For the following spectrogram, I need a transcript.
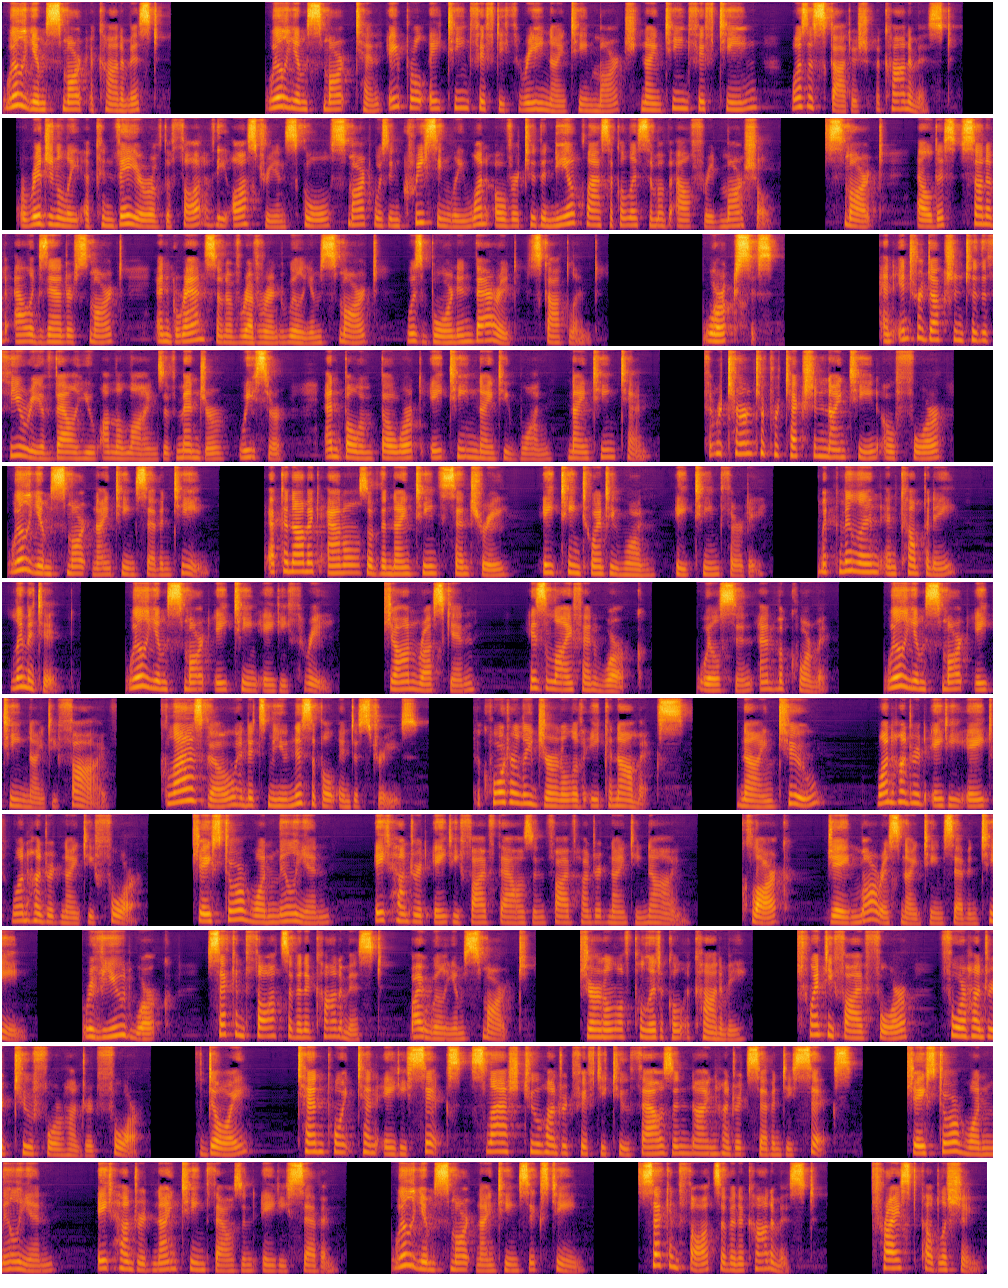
William Smart economist William Smart 10 April 1853 19 March 1915 was a Scottish economist. Originally a conveyor of the thought of the Austrian school, Smart was increasingly won over to the neoclassicalism of Alfred Marshall. Smart, eldest son of Alexander Smart and grandson of Reverend William Smart, was born in Barrhead, Scotland. Works An Introduction to the Theory of Value on the lines of Menger, Wieser, and Boehm Bawerk 1891-1910. The Return to Protection 1904 William Smart 1917. Economic Annals of the Nineteenth Century, 1821-1830. Macmillan and Company, Limited. William Smart 1883. John Ruskin, His Life and Work. Wilson and McCormick. William Smart 1895. Glasgow and its Municipal Industries. The Quarterly Journal of Economics. 9 2 188 194 JSTOR 1,885,599 Clark, J. Maurice 1917 Reviewed work Second Thoughts of an Economist by William Smart Journal of Political Economy 25 4 402 404 doi 10.1086 slash 252,976 JSTOR 1,819,087. William Smart 1916. Second Thoughts of an Economist. Trieste Publishing.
